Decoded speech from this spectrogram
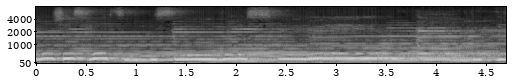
And she's hooked to a silver screen But the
